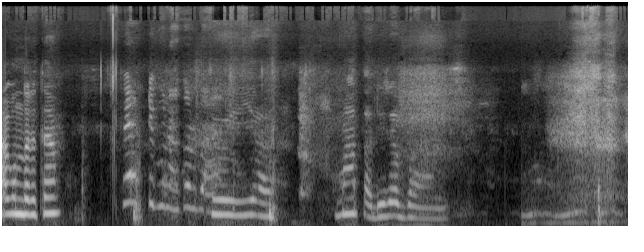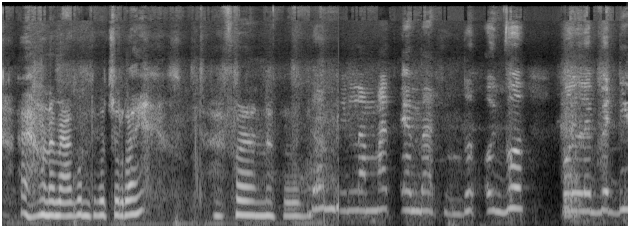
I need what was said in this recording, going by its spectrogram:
আগুন পেটটি গুণা করবা। মাথা দিলে বাস এখন আমি আগুন থেকে চুলাই তারপর রান্না করব। দম দিলাম মাছ এন্দা সুন্দর ওই বলে বেডি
